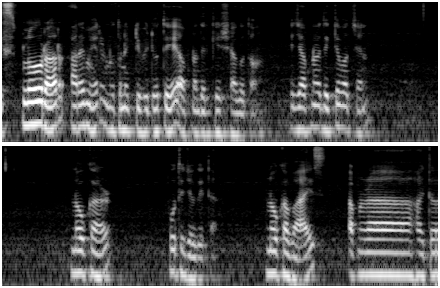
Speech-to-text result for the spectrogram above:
এক্সপ্লোরার আরএমের নতুন একটি ভিডিওতে আপনাদেরকে স্বাগতম। এই যে আপনারা দেখতে পাচ্ছেন, নৌকার প্রতিযোগিতা, নৌকা বাইস। আপনারা হয়তো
